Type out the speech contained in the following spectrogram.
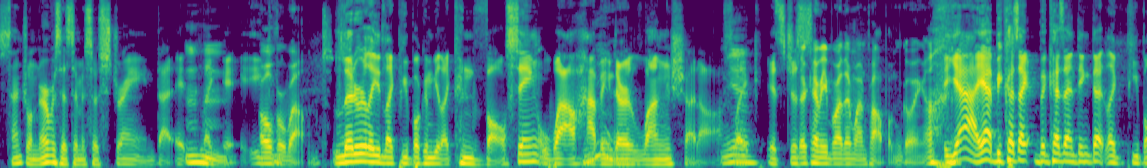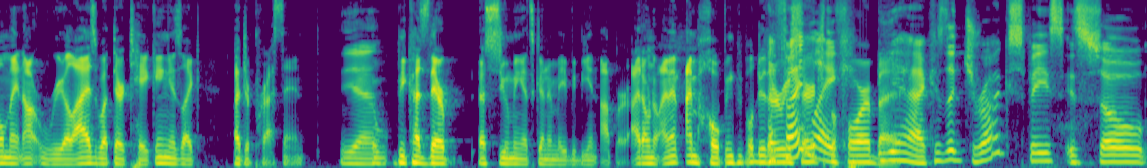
central nervous system is so strained that it like mm-hmm. it, it- Overwhelmed. literally like people can be like convulsing while having their lungs shut off Yeah. like it's just there can be more than one problem going on. yeah yeah because i because i think that like people might not realize what they're taking is like a depressant Yeah. because they're assuming it's going to maybe be an upper i don't know i'm, I'm hoping people do their I research like- before but yeah, because the drug space is so.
